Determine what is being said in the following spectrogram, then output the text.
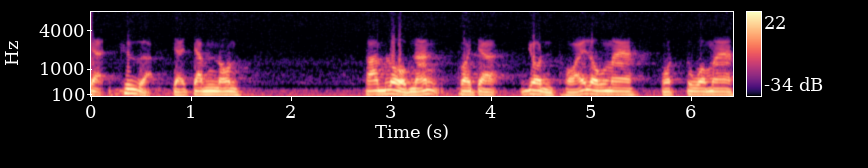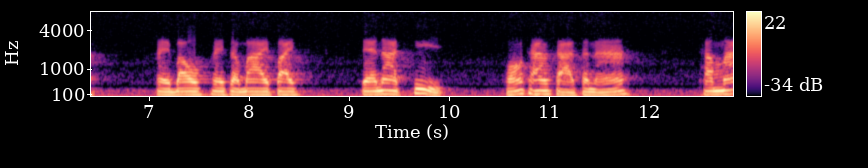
จะเชื่อจะจำนน ความโลภนั้นก็จะย่นถอยลงมา หดตัวมา ให้เบาให้สบายไป แต่หน้าที่ของทางศาสนา ธรรมะ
